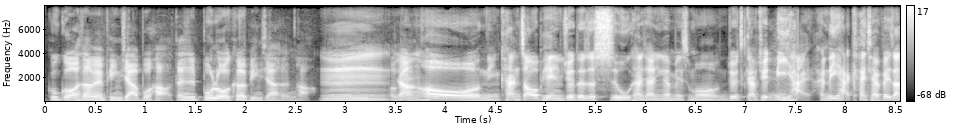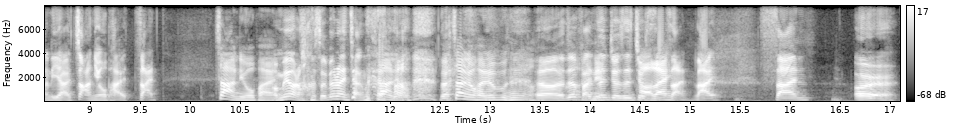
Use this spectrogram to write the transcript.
，Google 上面评价不好，但是布洛克评价很好。嗯，Okay. 然后你看照片，你觉得这食物看起来应该没什么，你就感觉厉害，很厉害，看起来非常厉害。炸牛排赞，炸牛排、哦、没有了，随便乱讲的。炸牛，炸牛排就不能。呃，这反正就是就是赞。来，三二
